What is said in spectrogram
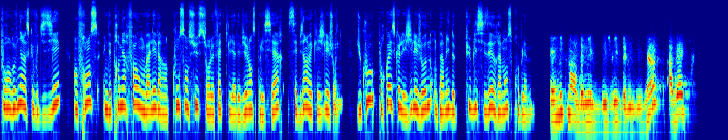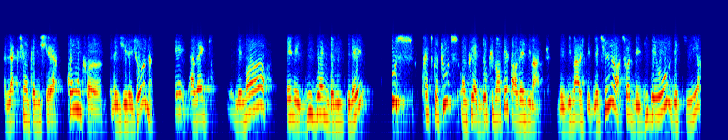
pour en revenir à ce que vous disiez, en France, une des premières fois où on va aller vers un consensus sur le fait qu'il y a des violences policières, c'est bien avec les Gilets jaunes. Du coup, pourquoi est-ce que les Gilets jaunes ont permis de publiciser vraiment ce problème? C'est uniquement en 2018-2019, avec l'action policière contre les Gilets jaunes et avec les morts et les dizaines de mutilés, tous, presque tous, ont pu être documentés par des images. Des images des blessures, soit des vidéos, des tirs,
